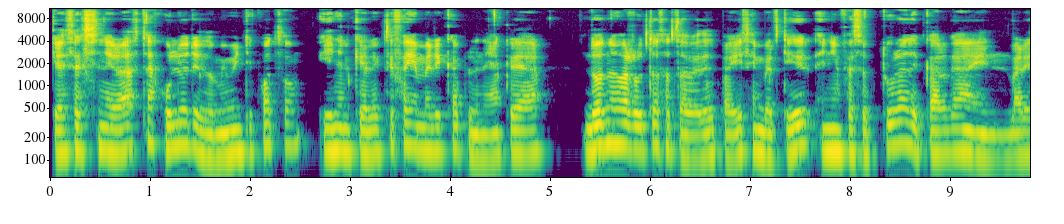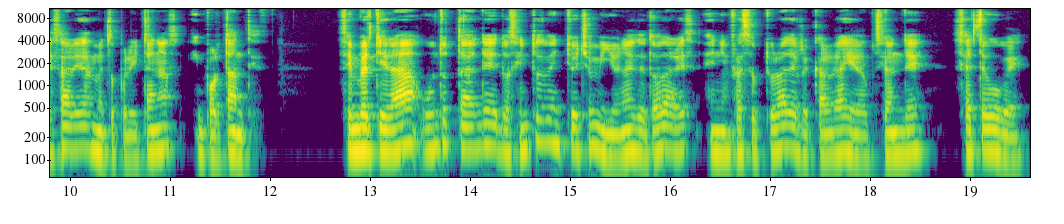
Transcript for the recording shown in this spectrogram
que se extenderá hasta julio de 2024 y en el que Electrify America planea crear dos nuevas rutas a través del país e invertir en infraestructura de carga en varias áreas metropolitanas importantes se invertirá un total de 228 millones de dólares en infraestructura de recarga y adopción de CTV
